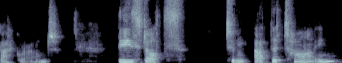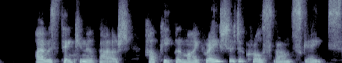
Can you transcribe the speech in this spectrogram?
background. These dots, to, at the time, I was thinking about how people migrated across landscapes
